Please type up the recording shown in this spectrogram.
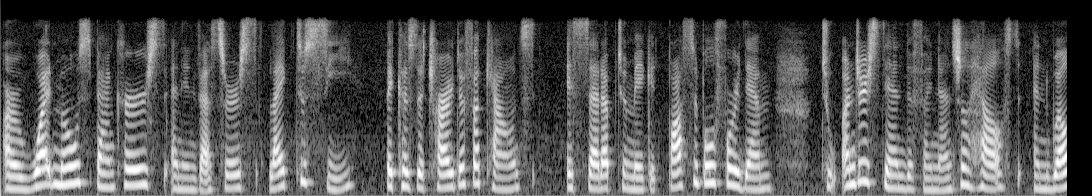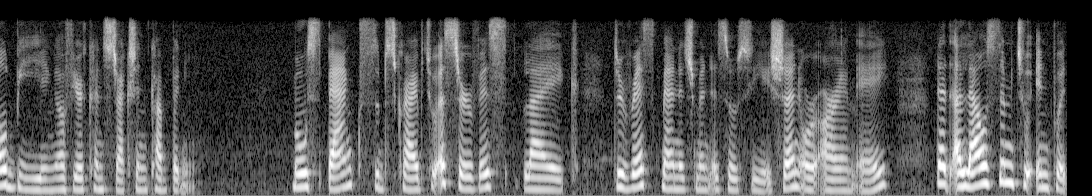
are what most bankers and investors like to see because the chart of accounts is set up to make it possible for them to understand the financial health and well being of your construction company. Most banks subscribe to a service like the Risk Management Association or RMA that allows them to input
